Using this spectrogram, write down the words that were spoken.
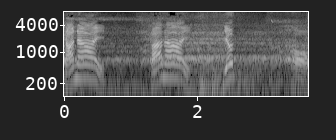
Khánh hai. Bán hai. Dứt. Ồ.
